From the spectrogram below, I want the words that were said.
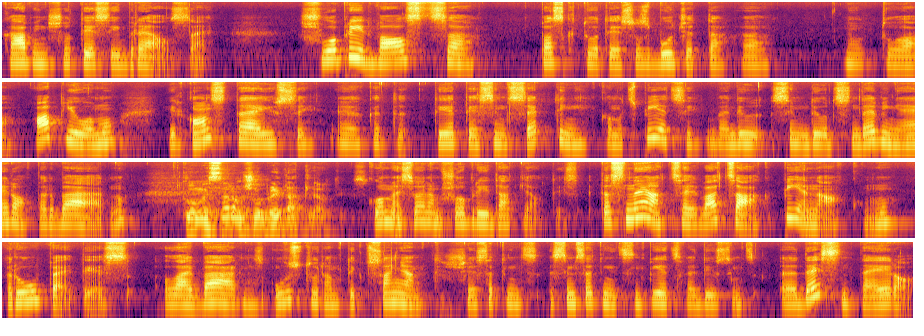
kā viņš šo tiesību realizē. Šobrīd valsts, paskatoties uz budžeta nu, apjomu, ir konstatējusi, ka tie ir 107,5 vai 229 eiro par bērnu. Ko mēs varam šobrīd atļauties? Ko mēs varam šobrīd atļauties? Tas neatceļ vecāku pienākumu rūpēties, lai bērnu uzturam tiktu saņemti šie 175 vai 210 eiro,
